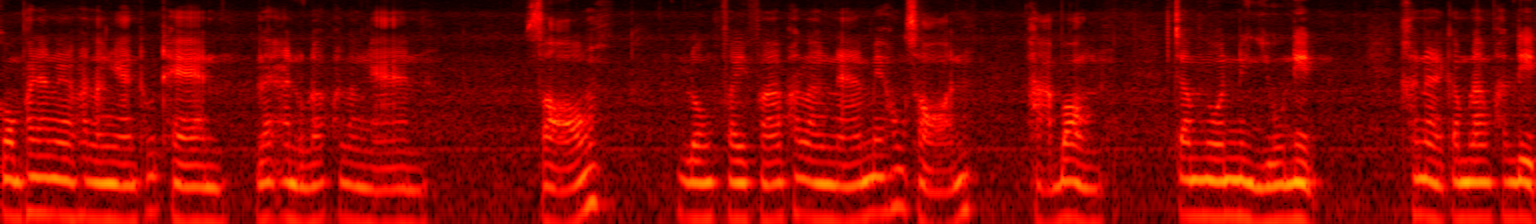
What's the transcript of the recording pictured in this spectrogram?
กรมพัฒนาพลังงานทดแทน และอนุรักษ์พลังงาน 2. โรงไฟฟ้าพลังน้ำแม่ฮ่องสอน ผาบ่อง จำนวน 1 ยูนิต ขนาดกำลังผลิต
